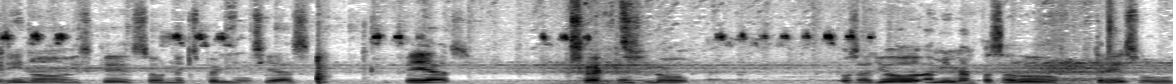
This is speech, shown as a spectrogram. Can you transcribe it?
Sí, no, es que son experiencias feas. Por Exacto. ejemplo, o sea, yo, a mí me han pasado tres o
